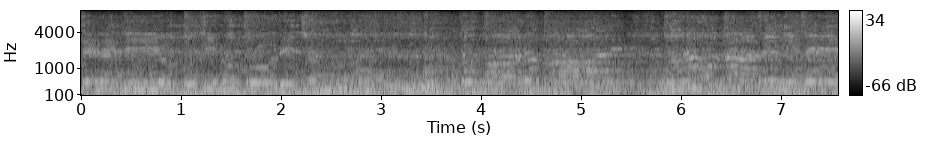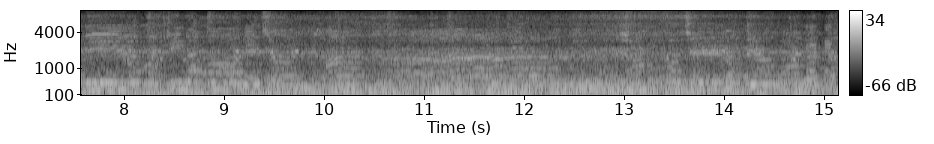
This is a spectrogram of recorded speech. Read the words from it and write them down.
নিজের দিও কঠিন পরিচয়। মুক্ত কর ভয় দুরূহ কাজে নিজের দিও কঠিন পরিচয়। সংকোচের বিহ্বলতা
